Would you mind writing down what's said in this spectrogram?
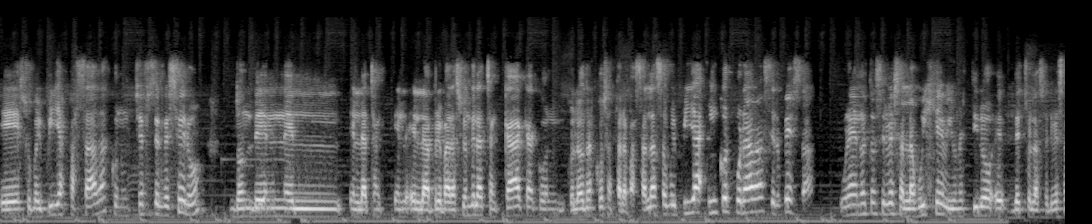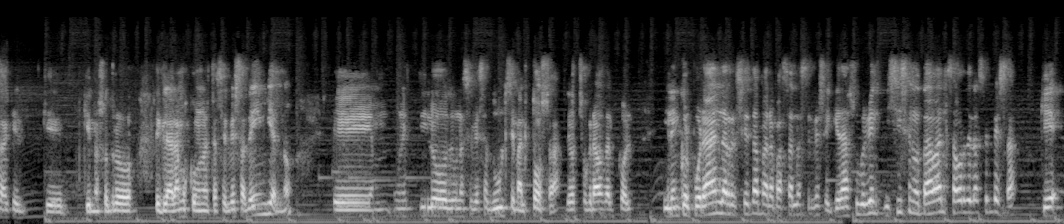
eh, sopaipillas pasadas con un chef cervecero, donde en, el, en, la, en, la, preparación de la chancaca con, con las otras cosas para pasar la sopaipilla incorporaba cerveza, una de nuestras cervezas, la We Heavy, un estilo, de hecho la cerveza que, que, que nosotros declaramos como nuestra cerveza de invierno, eh, un estilo de una cerveza dulce maltosa de 8 grados de alcohol y la incorporaba en la receta para pasar la cerveza y quedaba súper bien y sí se notaba el sabor de la cerveza que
